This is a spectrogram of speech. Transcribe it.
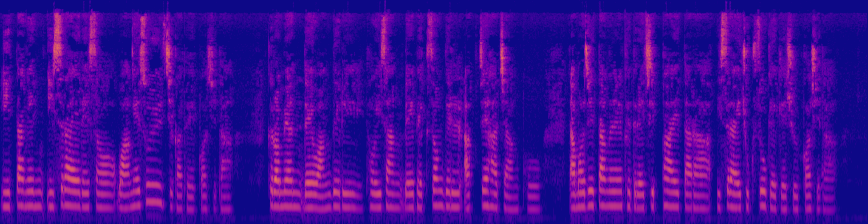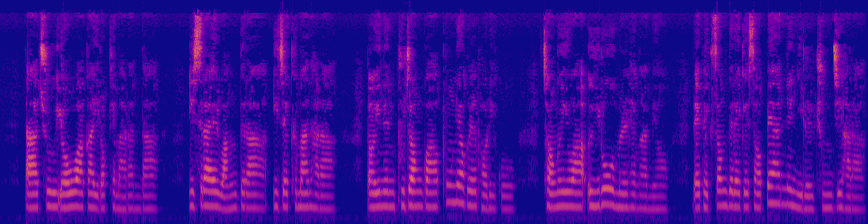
이 땅은 이스라엘에서 왕의 소유지가 될 것이다. 그러면 내 왕들이 더 이상 내 백성들을 압제하지 않고 나머지 땅을 그들의 지파에 따라 이스라엘 족속에게 줄 것이다. 나 주 여호와가 이렇게 말한다. 이스라엘 왕들아 이제 그만하라. 너희는 부정과 폭력을 버리고 정의와 의로움을 행하며 내 백성들에게서 빼앗는 일을 중지하라.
